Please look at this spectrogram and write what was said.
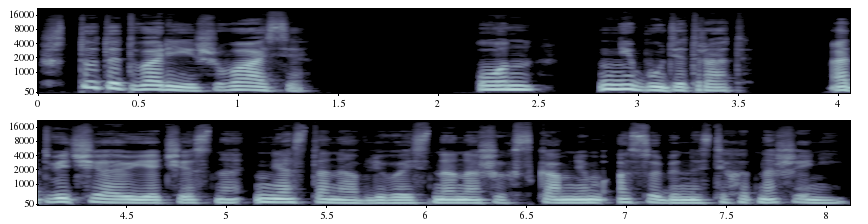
Что ты творишь, Вася? Он не будет рад. Отвечаю я честно, не останавливаясь на наших с камнем особенностях отношений.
